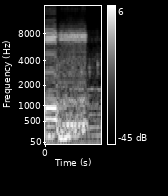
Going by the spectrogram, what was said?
Oh.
